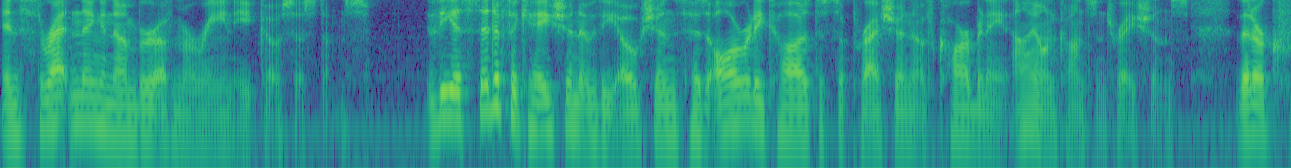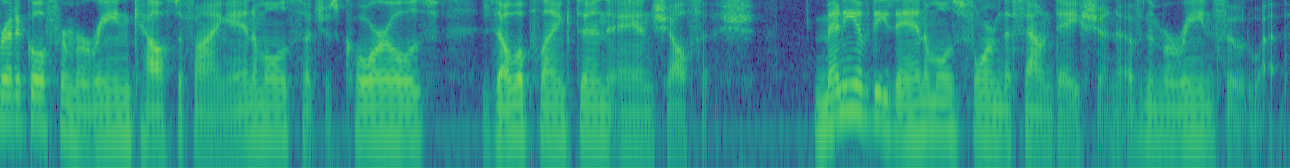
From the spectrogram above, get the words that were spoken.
and threatening a number of marine ecosystems. The acidification of the oceans has already caused a suppression of carbonate ion concentrations that are critical for marine calcifying animals such as corals, zooplankton, and shellfish. Many of these animals form the foundation of the marine food web.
